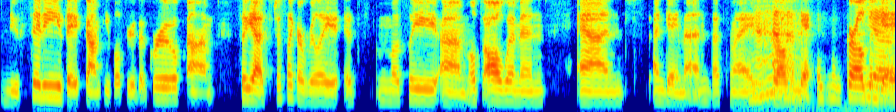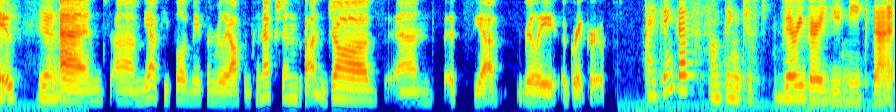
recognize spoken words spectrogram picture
new city. They found people through the group. Um, so yeah, it's just like a really, it's mostly, um, well, it's all women and and gay men. That's my girls and gay, girls yes. and gays. Yeah. And um, yeah, people have made some really awesome connections, gotten jobs, and it's yeah, really a great group. I think that's something just very, very unique that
